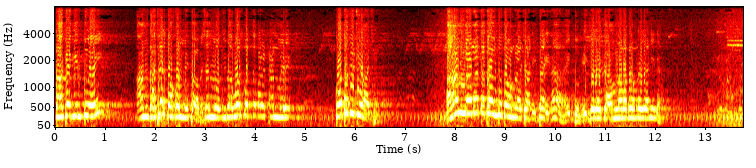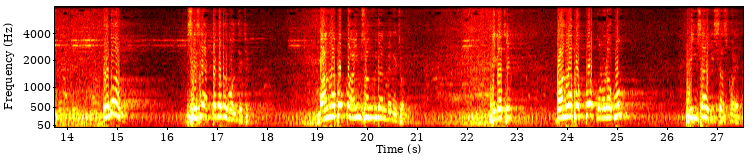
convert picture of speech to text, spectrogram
তাকে কিন্তু এই আম গাছের দখল নিতে হবে। সে লগি ব্যবহার করতে পারে টান মেরে। কত কিছু আছে? আম নামাতে তো অন্তত আমরা জানি, তাই না? এই তো, এই জেলায় আম নামাতে আমরা জানি না? এবং শেষে একটা কথা বলতে চাই। বাংলা পক্ষ আইন সংবিধান মেনে চলে। ঠিক আছে? বাংলা পক্ষ কোন রকম হিংসায় বিশ্বাস করে না।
